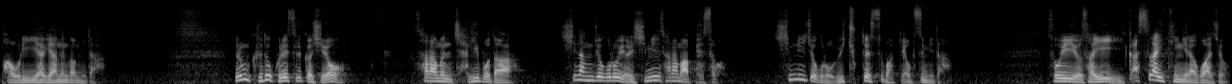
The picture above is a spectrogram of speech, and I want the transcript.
바울이 이야기하는 겁니다. 여러분 그도 그랬을 것이요. 사람은 자기보다 신앙적으로 열심인 사람 앞에서 심리적으로 위축될 수밖에 없습니다. 소위 요사이 가스라이팅이라고 하죠.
